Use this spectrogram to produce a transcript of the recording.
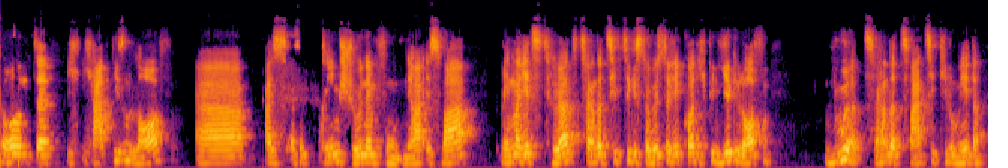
Und äh, ich, ich habe diesen Lauf äh, als, als extrem schön empfunden. Ja, es war, wenn man jetzt hört, 270 ist der Österreich-Rekord. Ich bin hier gelaufen, nur 220 Kilometer.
